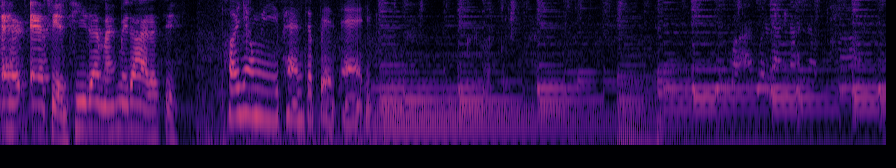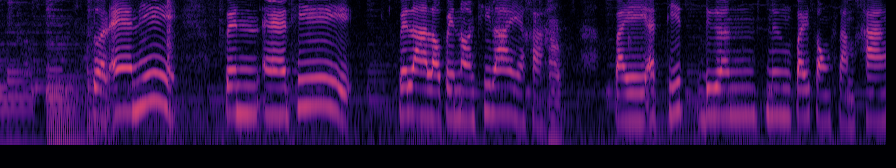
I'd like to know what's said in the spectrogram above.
แอร์แอร์เปลี่ยนที่ได้ไหมไม่ได้แล้วสิ เพราะยังมีแผนจะเป็นแอร์อีก ส่วนแอร์นี่เป็นแอร์ที่ เวลาเราไปนอนที่ไร่อะค่ะ ครับ ไปอาทิตย์เดือนหนึ่งไปสองสามครั้ง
